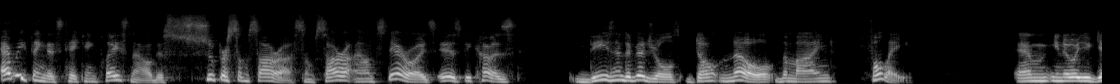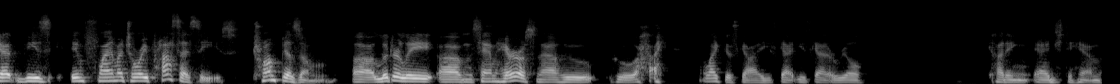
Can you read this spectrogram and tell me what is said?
everything that's taking place now, this super samsara, samsara on steroids, is because these individuals don't know the mind fully. And you know, you get these inflammatory processes, Trumpism. Uh, literally, um, Sam Harris now, who who I I like this guy. He's got he's got a real cutting edge to him.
